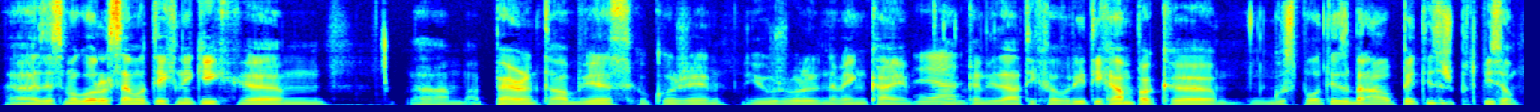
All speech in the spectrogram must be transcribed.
Eh, Zdaj smo govorili samo o teh nekih um, um, apparent, obvious, kako že usual, ne vem kaj, Ja. kandidatih, favoritih, ampak uh, gospod je zbral 5000 podpisov.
